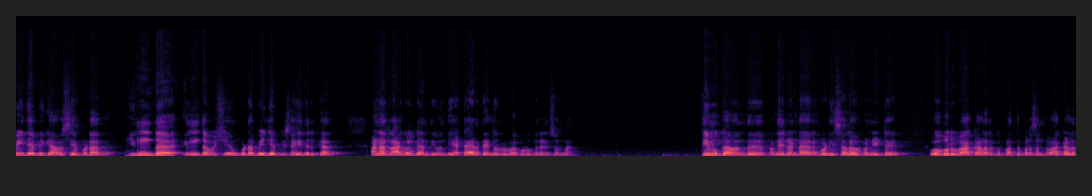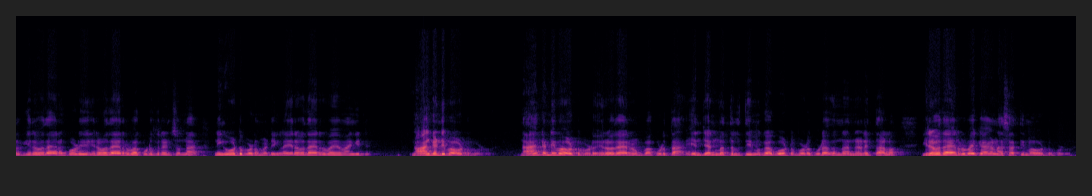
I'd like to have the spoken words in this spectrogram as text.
பிஜேபிக்கு அவசியப்படாது. இந்த இந்த விஷயம் கூட பிஜேபி செய்திருக்காது. ஆனால் ராகுல் காந்தி வந்து எட்டாயிரத்தி ஐநூறுரூபா கொடுக்குறேன்னு சொன்னால் திமுக வந்து பன்னிரெண்டாயிரம் கோடி செலவு பண்ணிட்டு ஒவ்வொரு வாக்காளருக்கு பத்து பர்சன்ட் வாக்காளருக்கு இருபதாயிரம் கோடி இருபதாயிரம் ரூபாய் கொடுக்குறேன்னு சொன்னால் நீங்கள் ஓட்டு போட மாட்டிங்களா? இருபதாயிரம் ரூபாயை வாங்கிட்டு? நான் கண்டிப்பாக ஓட்டு போடுவேன். நான் கண்டிப்பாக ஓட்டு போடுவேன். இருபதாயிரம் ரூபாய் கொடுத்தா என் ஜென்மத்தில் திமுக ஓட்டு போடக்கூடாதுன்னு நான் நினைத்தாலும் இருபதாயிரம் ரூபாய்க்காக நான் சத்தியமாக ஓட்டு போடுவேன்.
